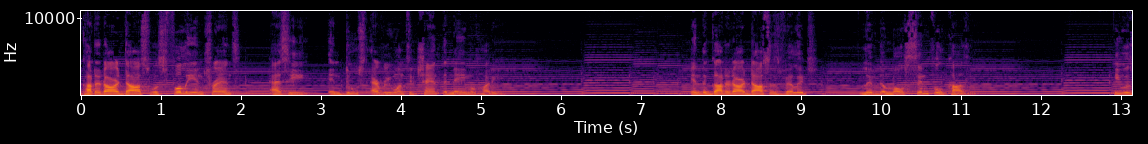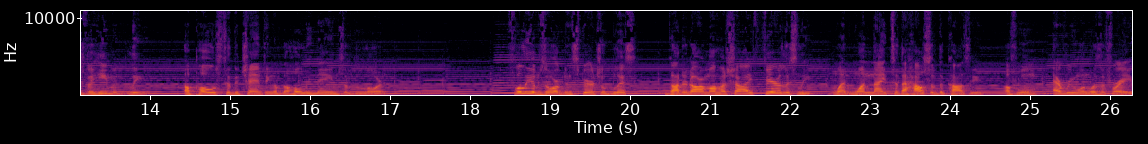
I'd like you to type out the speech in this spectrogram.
Gadadhar Das was fully entranced as he induced everyone to chant the name of Hari. In the Gadadhar Das's village lived a most sinful Qazi. He was vehemently opposed to the chanting of the holy names of the Lord. Fully absorbed in spiritual bliss, Gadadhar Mahashai fearlessly went one night to the house of the Qazi, of whom everyone was afraid.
